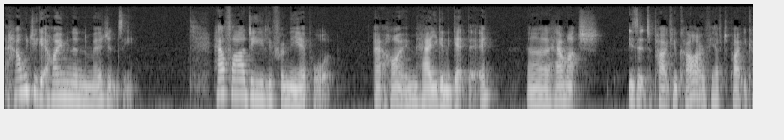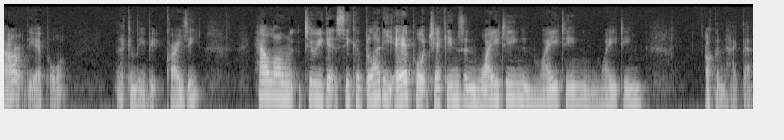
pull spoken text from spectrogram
how would you get home in an emergency? How far do you live from the airport at home? How are you going to get there? Uh, how much is it to park your car if you have to park your car at the airport? That can be a bit crazy. How long till you get sick of bloody airport check ins and waiting and waiting and waiting? I couldn't hack that.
